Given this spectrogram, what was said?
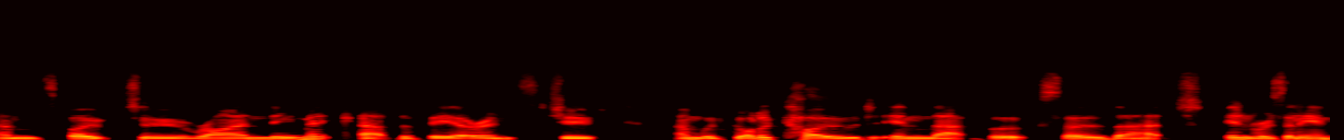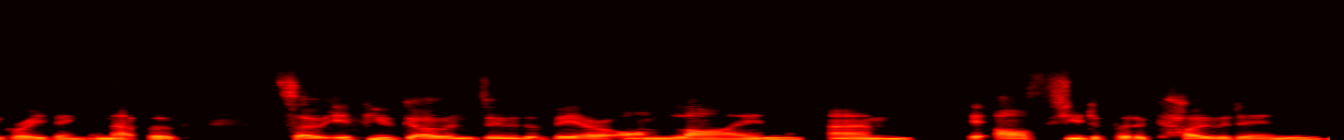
and spoke to Ryan Niemiec at the VIA Institute. And we've got a code in that book so that in resilient grieving in that book. So if you go and do the VIA online, um, it asks you to put a code in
